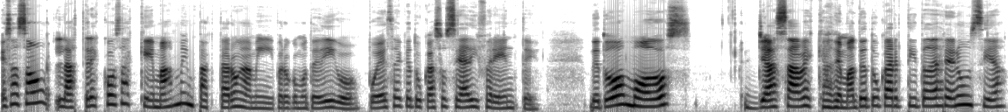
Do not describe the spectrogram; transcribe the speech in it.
Esas son las tres cosas que más me impactaron a mí, pero como te digo, puede ser que tu caso sea diferente. De todos modos, ya sabes que además de tu cartita de renuncia,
